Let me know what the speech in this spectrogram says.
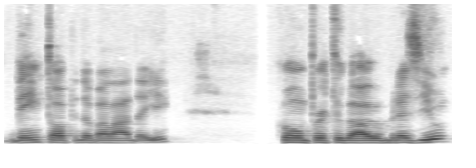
bem top da balada aí, com Portugal e o Brasil.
